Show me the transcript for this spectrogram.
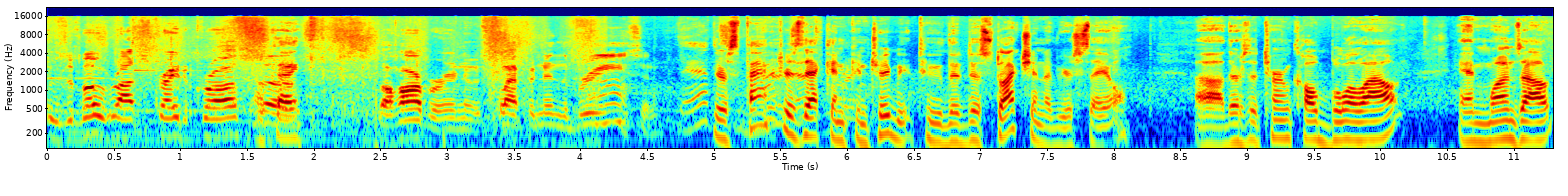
It was a boat right straight across uh, the harbor and it was flapping in the breeze. And There's factors that can contribute to the destruction of your sail. Uh, there's a term called blowout, and one's out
